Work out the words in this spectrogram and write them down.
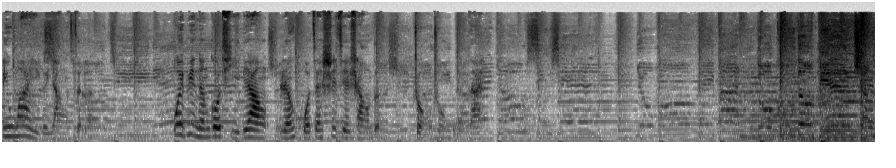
另外一个样子了，未必能够体谅人活在世界上的种种无奈。多苦都变成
